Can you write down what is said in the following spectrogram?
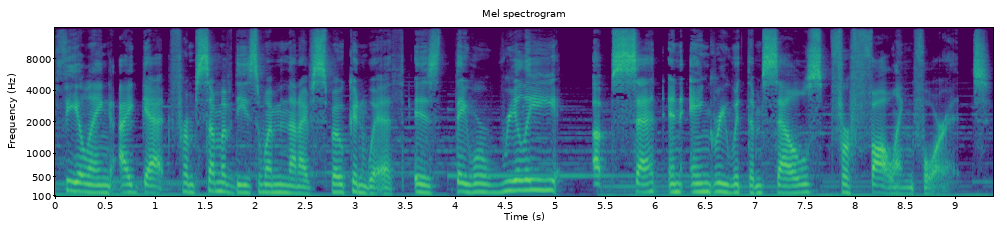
feeling I get from some of these women that I've spoken with is they were really upset and angry with themselves for falling for it.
